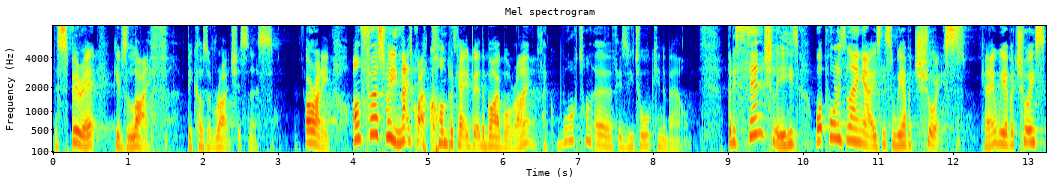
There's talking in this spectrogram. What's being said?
the Spirit gives life because of righteousness. Alrighty, on first reading, that's quite a complicated bit of the Bible, right? It's like, what on earth is he talking about? But essentially, he's, what Paul is laying out is listen, we have a choice, okay? We have a choice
